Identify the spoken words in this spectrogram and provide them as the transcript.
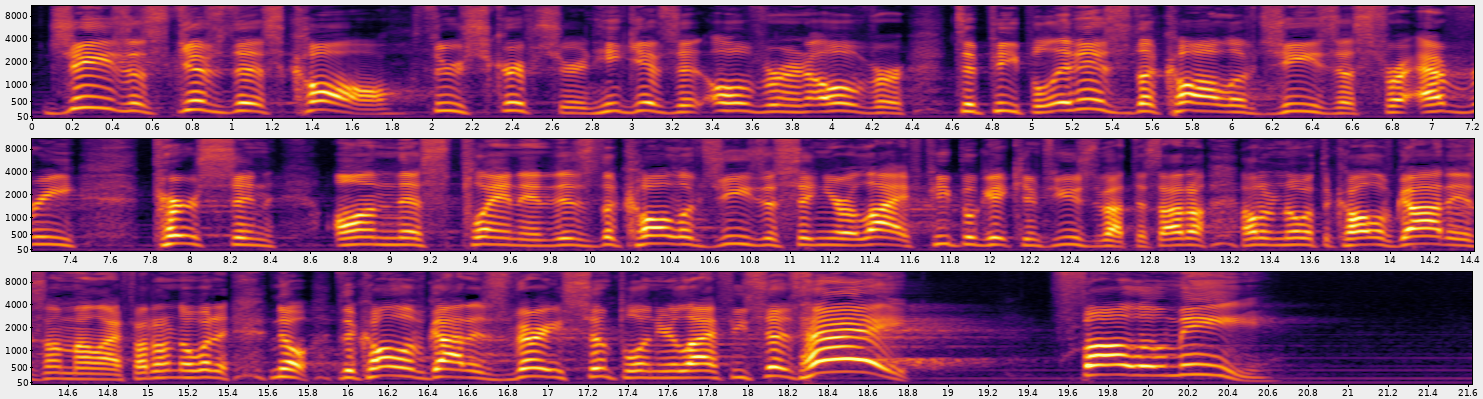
Jesus gives this call through Scripture, and He gives it over and over to people. It is the call of Jesus for every person on this planet. It is the call of Jesus in your life. People get confused about this. I don't, I don't know what the call of God is on my life. I don't know what it. No, the call of God is very simple in your life. He says, "Hey, follow me,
